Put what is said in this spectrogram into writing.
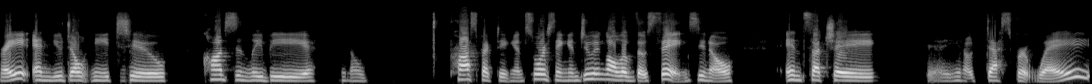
right? And you don't need to constantly be, you know, prospecting and sourcing and doing all of those things, you know, in such a uh, you know desperate way.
